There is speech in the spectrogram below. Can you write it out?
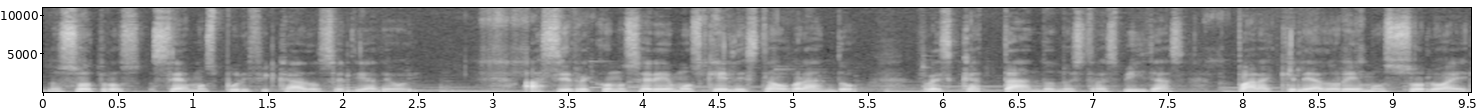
nosotros seamos purificados el día de hoy. Así reconoceremos que Él está obrando, rescatando nuestras vidas para que le adoremos solo a Él.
